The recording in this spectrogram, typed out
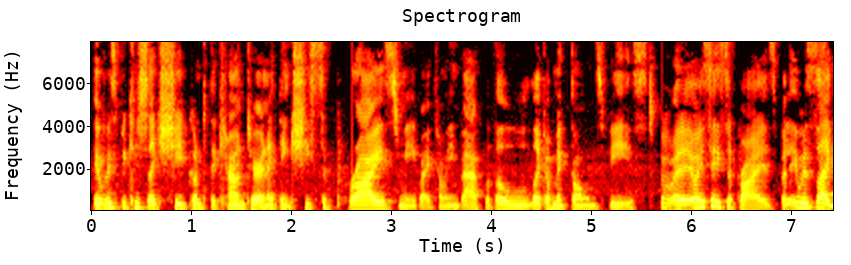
it was because like she'd gone to the counter and I think she surprised me by coming back with a like a McDonald's feast. I, I say surprise, but it was like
